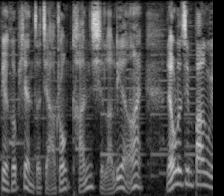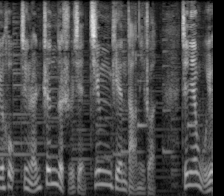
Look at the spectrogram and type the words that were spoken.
便和骗子假装谈起了恋爱。聊了近八个月后，竟然真的实现惊天大逆转。今年五月，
